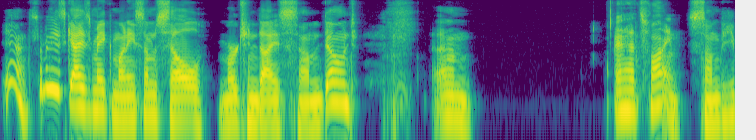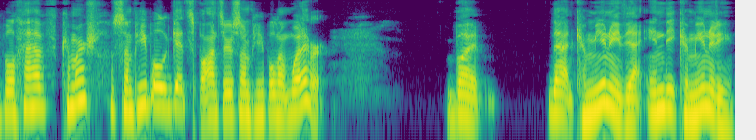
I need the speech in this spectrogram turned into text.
yeah, some of these guys make money, some sell merchandise, some don't. Um, and that's fine. Some people have commercials, some people get sponsors, some people don't, whatever. But that community, that indie community,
